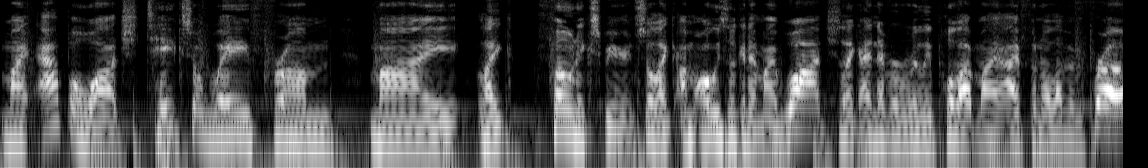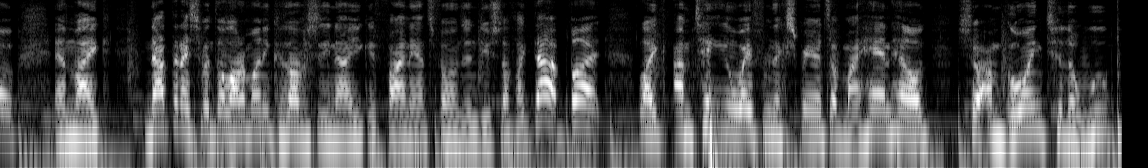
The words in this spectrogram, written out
my Apple Watch takes away from my like phone experience. So like I'm always looking at my watch. Like I never really pull out my iPhone 11 Pro. And like not that I spent a lot of money because obviously now you can finance phones and do stuff like that. But like I'm taking away from the experience of my handheld. So I'm going to the Whoop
